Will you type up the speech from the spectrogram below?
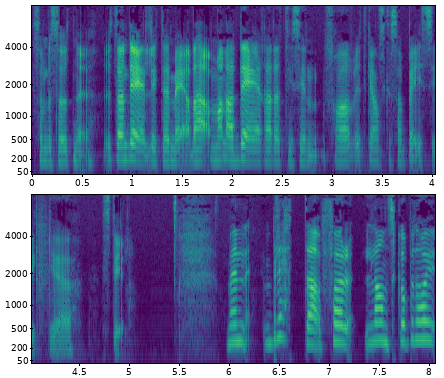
som det ser ut nu. Utan det är lite mer det här, man adderar det till sin för övrigt ganska så basic eh, stil. Men berätta, för landskapet har ju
